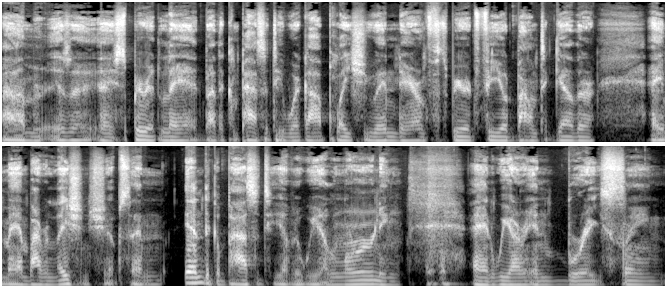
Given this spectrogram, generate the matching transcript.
um, is a, a spirit led by the capacity where God placed you in there, spirit field bound together, amen, by relationships. And in the capacity of it, we are learning and we are embracing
